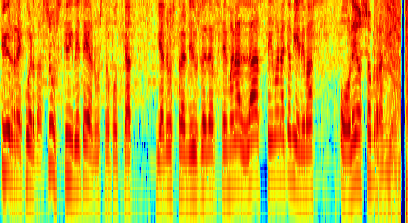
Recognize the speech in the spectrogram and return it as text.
Y recuerda, suscríbete a nuestro podcast y a nuestra newsletter semanal la semana que viene más Oleosop Radio.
